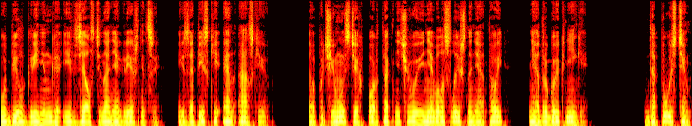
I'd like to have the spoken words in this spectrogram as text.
убил Грининга и взял стенание грешницы и записки Н. Аскью, то почему с тех пор так ничего и не было слышно ни о той, ни о другой книге? Допустим,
